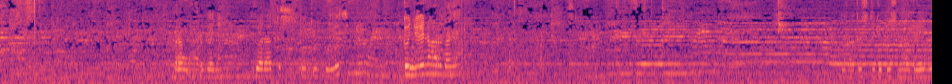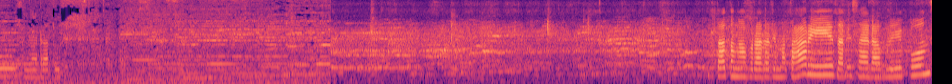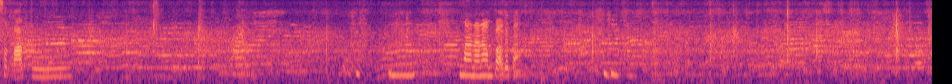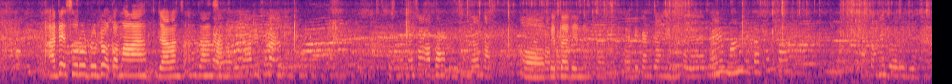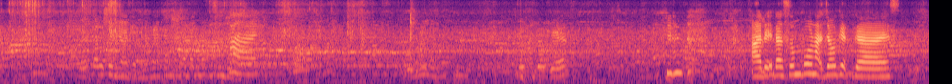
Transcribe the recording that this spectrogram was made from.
Berapa harganya? 279. Tunjukin harganya. Ratus tujuh puluh sembilan ribu sembilan ratus. Kita tengah berada di matahari. Tadi saya udah beli pun sepatu. Mana nampak kita? Adik suruh duduk kok malah jalan sana jalan nggak? Oh, kita di ini. Tadi kantongin. Memang kita pun tahu. Kantongnya dua ribu. Taruh sini aja. Kantong Hai. Joget. Adik dah sembuh nak joget guys.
